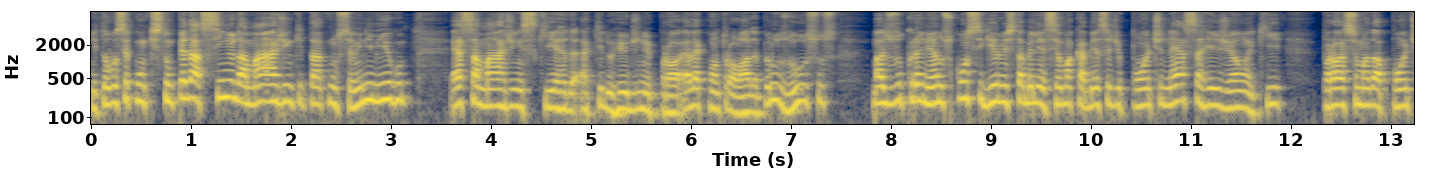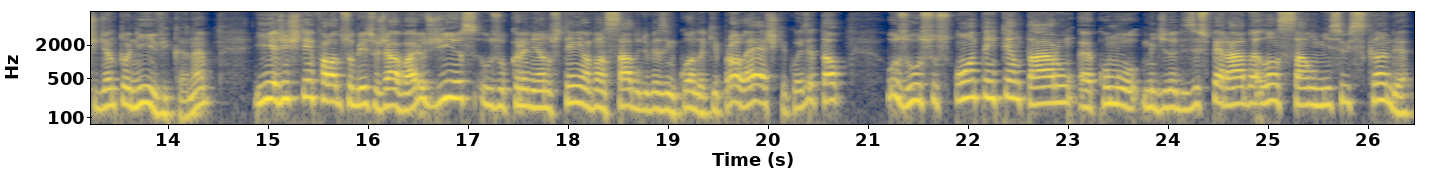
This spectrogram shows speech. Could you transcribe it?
Então você conquista um pedacinho da margem que está com o seu inimigo. Essa margem esquerda aqui do rio Dnipro ela é controlada pelos russos, mas os ucranianos conseguiram estabelecer uma cabeça de ponte nessa região aqui, próxima da ponte de Antonivka. Né? E a gente tem falado sobre isso já há vários dias, os ucranianos têm avançado de vez em quando aqui para o leste, coisa e tal, os russos ontem tentaram, é, como medida desesperada, lançar um míssil Iskander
